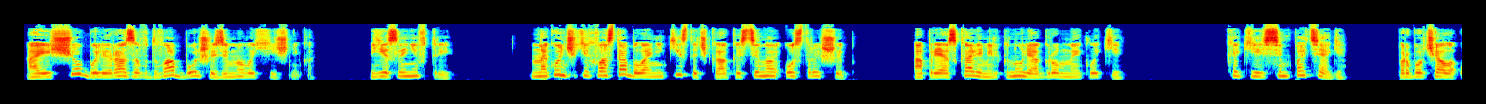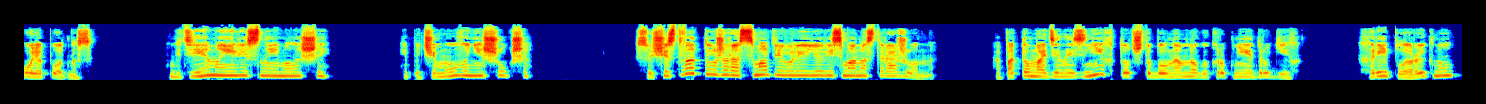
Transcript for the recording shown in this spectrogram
А еще были раза в два больше земного хищника, если не в три. На кончике хвоста была не кисточка, а костяной острый шип, а при оскале мелькнули огромные клыки. «Какие симпатяги!» — пробурчала Оля под нос. «Где мои лесные малыши? И почему вы не шукша?» Существа тоже рассматривали ее весьма настороженно. А потом один из них, тот, что был намного крупнее других, хрипло рыкнул,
